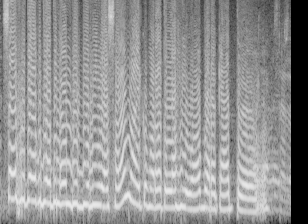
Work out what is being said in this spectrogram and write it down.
Saya Fitri Akudiatin undur diri. Wassalamualaikum warahmatullahi wabarakatuh.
